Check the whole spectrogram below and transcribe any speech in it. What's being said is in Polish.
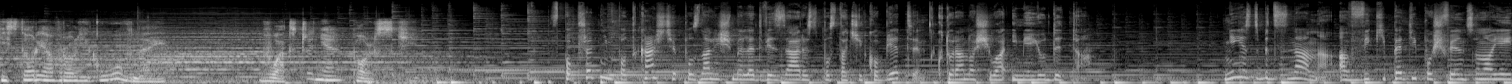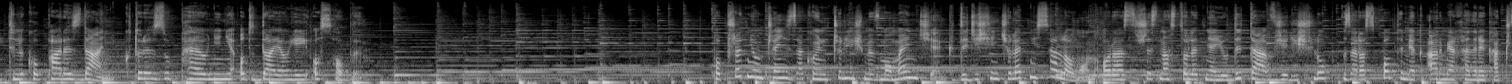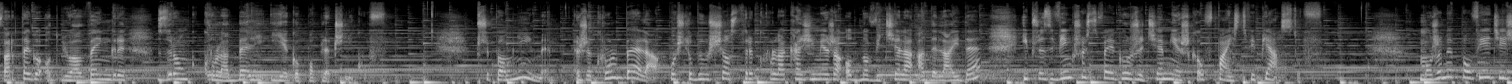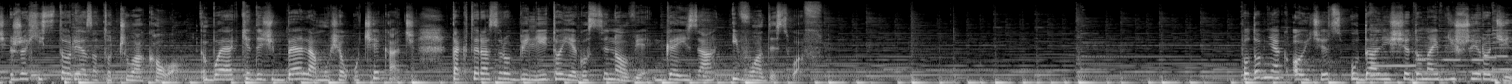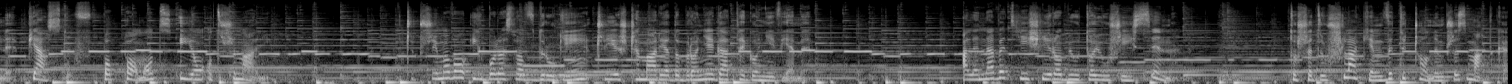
Historia w roli głównej władczynie Polski. W poprzednim podcaście poznaliśmy ledwie zarys postaci kobiety, która nosiła imię Judyta. Nie jest zbyt znana, a w Wikipedii poświęcono jej tylko parę zdań, które zupełnie nie oddają jej osoby. Poprzednią część zakończyliśmy w momencie, gdy dziesięcioletni Salomon oraz szesnastoletnia Judyta wzięli ślub zaraz po tym, jak armia Henryka IV odbiła Węgry z rąk króla Beli i jego popleczników. Przypomnijmy, że król Bela poślubił siostrę króla Kazimierza Odnowiciela Adelaidę i przez większość swojego życia mieszkał w państwie Piastów. Możemy powiedzieć, że historia zatoczyła koło, bo jak kiedyś Bela musiał uciekać, tak teraz robili to jego synowie Gejza i Władysław. Podobnie jak ojciec, udali się do najbliższej rodziny, Piastów, po pomoc i ją otrzymali. Czy przyjmował ich Bolesław II, czy jeszcze Maria Dobroniega, tego nie wiemy. Ale nawet jeśli robił to już jej syn, to szedł szlakiem wytyczonym przez matkę.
